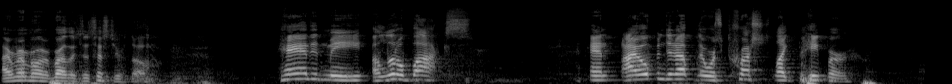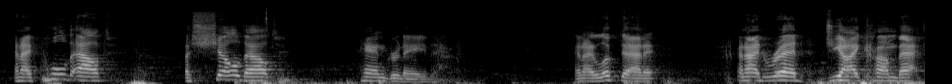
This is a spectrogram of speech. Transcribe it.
I remember my brothers and sisters, though. Handed me a little box. And I opened it up. There was crushed like paper. And I pulled out a shelled out hand grenade. And I looked at it. And I'd read GI Combat.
